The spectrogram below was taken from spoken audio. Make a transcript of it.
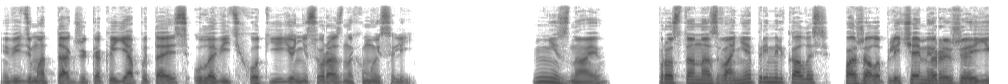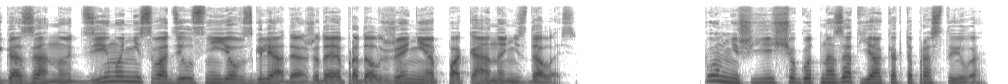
видимо, так же, как и я, пытаясь уловить ход ее несуразных мыслей. «Не знаю», Просто название примелькалось. Пожала плечами рыжая ягоза, но Дима не сводил с нее взгляда, ожидая продолжения, пока она не сдалась. «Помнишь, еще год назад я как-то простыла,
